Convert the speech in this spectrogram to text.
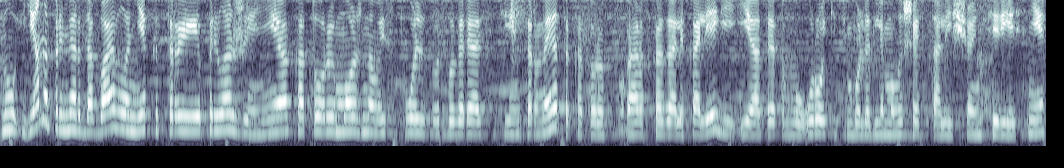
Ну, я, например, добавила некоторые приложения, которые можно использовать благодаря сети интернета, которые рассказали коллеги, и от этого уроки, тем более для малышей, стали еще интереснее.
